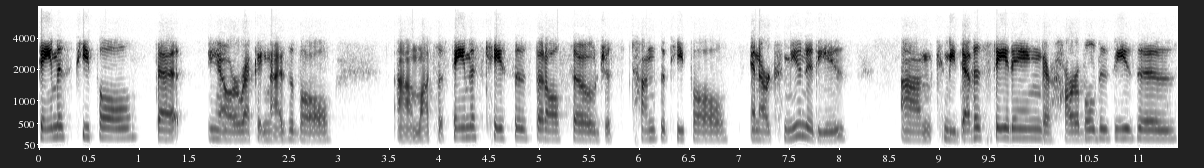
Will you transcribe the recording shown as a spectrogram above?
famous people that you know are recognizable. Um, lots of famous cases, but also just tons of people in our communities um, can be devastating. They're horrible diseases.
